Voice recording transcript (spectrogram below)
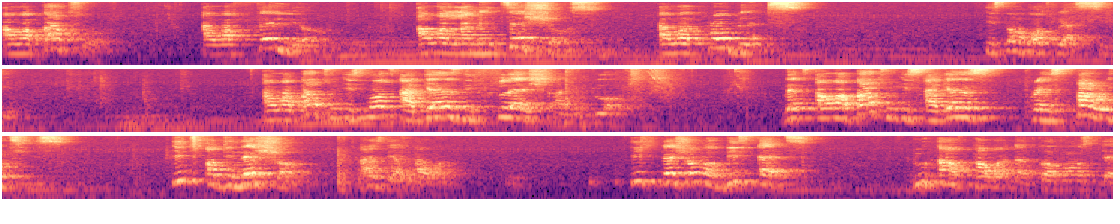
Our battle, our failure, our lamentations, our problems is not what we are seeing. Our battle is not against the flesh and the blood, but our battle is against principalities. Each of the nation has their power. Each nation of this earth do have power that governs them.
